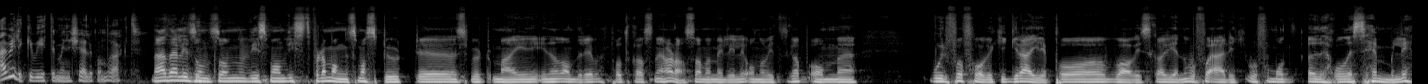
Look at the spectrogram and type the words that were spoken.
Jeg vil ikke vite min sjelekontrakt. Nei, det er litt sånn som hvis man visste, for det er mange som har spurt, uh, spurt meg i den andre podkasten jeg har, da, sammen med Lilly, Ånd og vitenskap, om eh, hvorfor får vi ikke greie på hva vi skal gjennom? Hvorfor, er det ikke, hvorfor må det holdes hemmelig,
